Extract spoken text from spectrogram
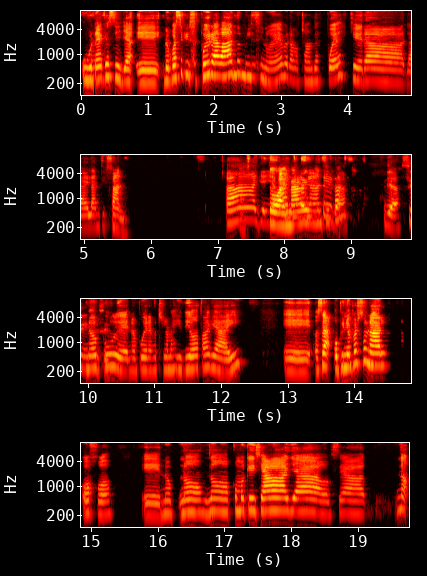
una que se llama, eh, lo que pasa es que se fue grabada en 2019, pero la mostraron después, que era la del antifan. Ah, ya, ya. Ah, antifan. Ya, sí, no pude, no pude encontrar la más idiota que hay. Eh, o sea, opinión personal, ojo, eh, no, no, no, como que dice, ah, ya, o sea, no,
